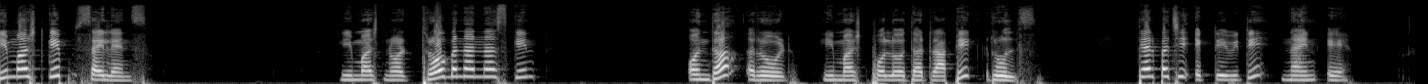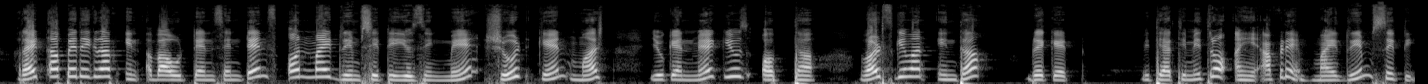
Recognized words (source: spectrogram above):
he must keep silence he must not throw banana skin on the road he must follow the traffic rules ત્યાર પછી activity nine A write a paragraph in about ten sentences on my dream city using may should can must you can make use of the words given in the bracket વિદ્યાર્થી મિત્રો અહીં આપણે માય ડ્રીમ સિટી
